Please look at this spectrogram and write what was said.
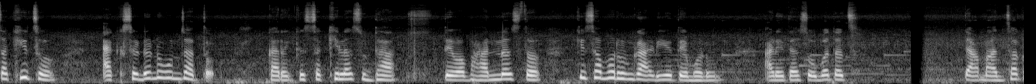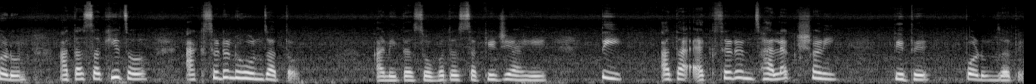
सखीचं ॲक्सिडंट होऊन जातं. कारण की सखीला सुद्धा तेव्हा भान नसतं की समोरून गाडी येते म्हणून. आणि त्यासोबतच त्या माणसाकडून आता सखीचं ॲक्सिडंट होऊन जातं. आणि त्यासोबतच सखी जी आहे ती आता ॲक्सिडेंट झाल्या क्षणी तिथे पडून जाते.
